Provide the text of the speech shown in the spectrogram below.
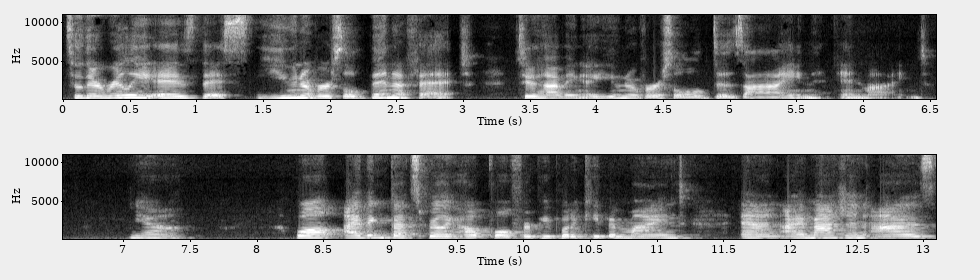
So there really is this universal benefit to having a universal design in mind. Yeah. Well, I think that's really helpful for people to keep in mind. And I imagine as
